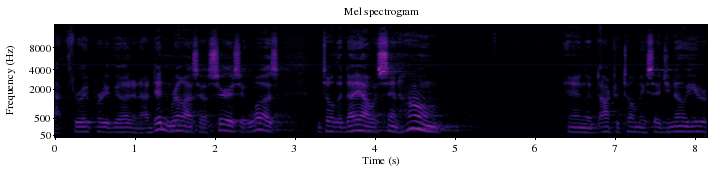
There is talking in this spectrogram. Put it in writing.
got through it pretty good, and I didn't realize how serious it was until the day I was sent home. And the doctor told me, he said, You know, you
